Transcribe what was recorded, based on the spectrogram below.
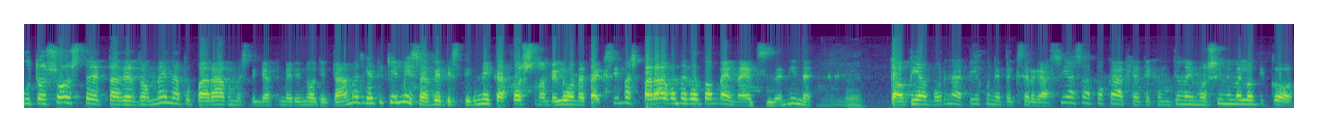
ούτως ώστε τα δεδομένα που παράγουμε στην καθημερινότητά μας, γιατί και εμείς αυτή τη στιγμή, καθώς συνομιλούμε μεταξύ μας, παράγουμε δεδομένα, έτσι δεν είναι; Ναι. Τα οποία μπορεί να τύχουν επεξεργασίας από κάποια τεχνητή νοημοσύνη μελλοντικώ.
